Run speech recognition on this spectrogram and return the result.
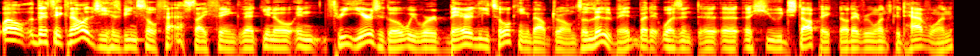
well, the technology has been so fast, I think, that, you know, in three years ago, we were barely talking about drones a little bit, but it wasn't a, a, a huge topic. Not everyone could have one.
